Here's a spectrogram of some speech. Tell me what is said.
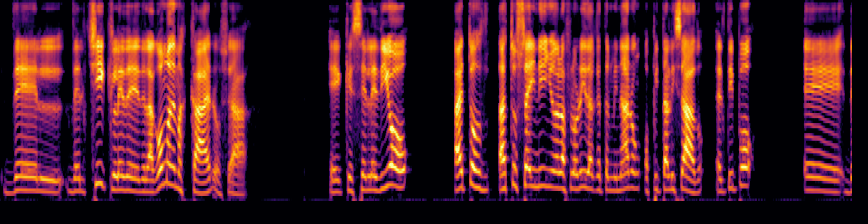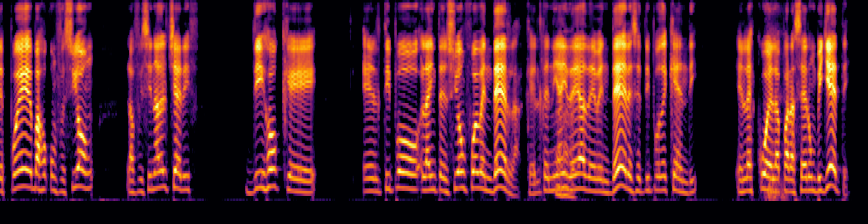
del, del chicle de, de la goma de mascar, o sea, que se le dio a estos, a estos seis niños de la Florida que terminaron hospitalizados. El tipo, después, bajo confesión, la oficina del sheriff dijo que el tipo, la intención fue venderla, que él tenía Ajá. idea de vender ese tipo de candy en la escuela para hacer un billete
